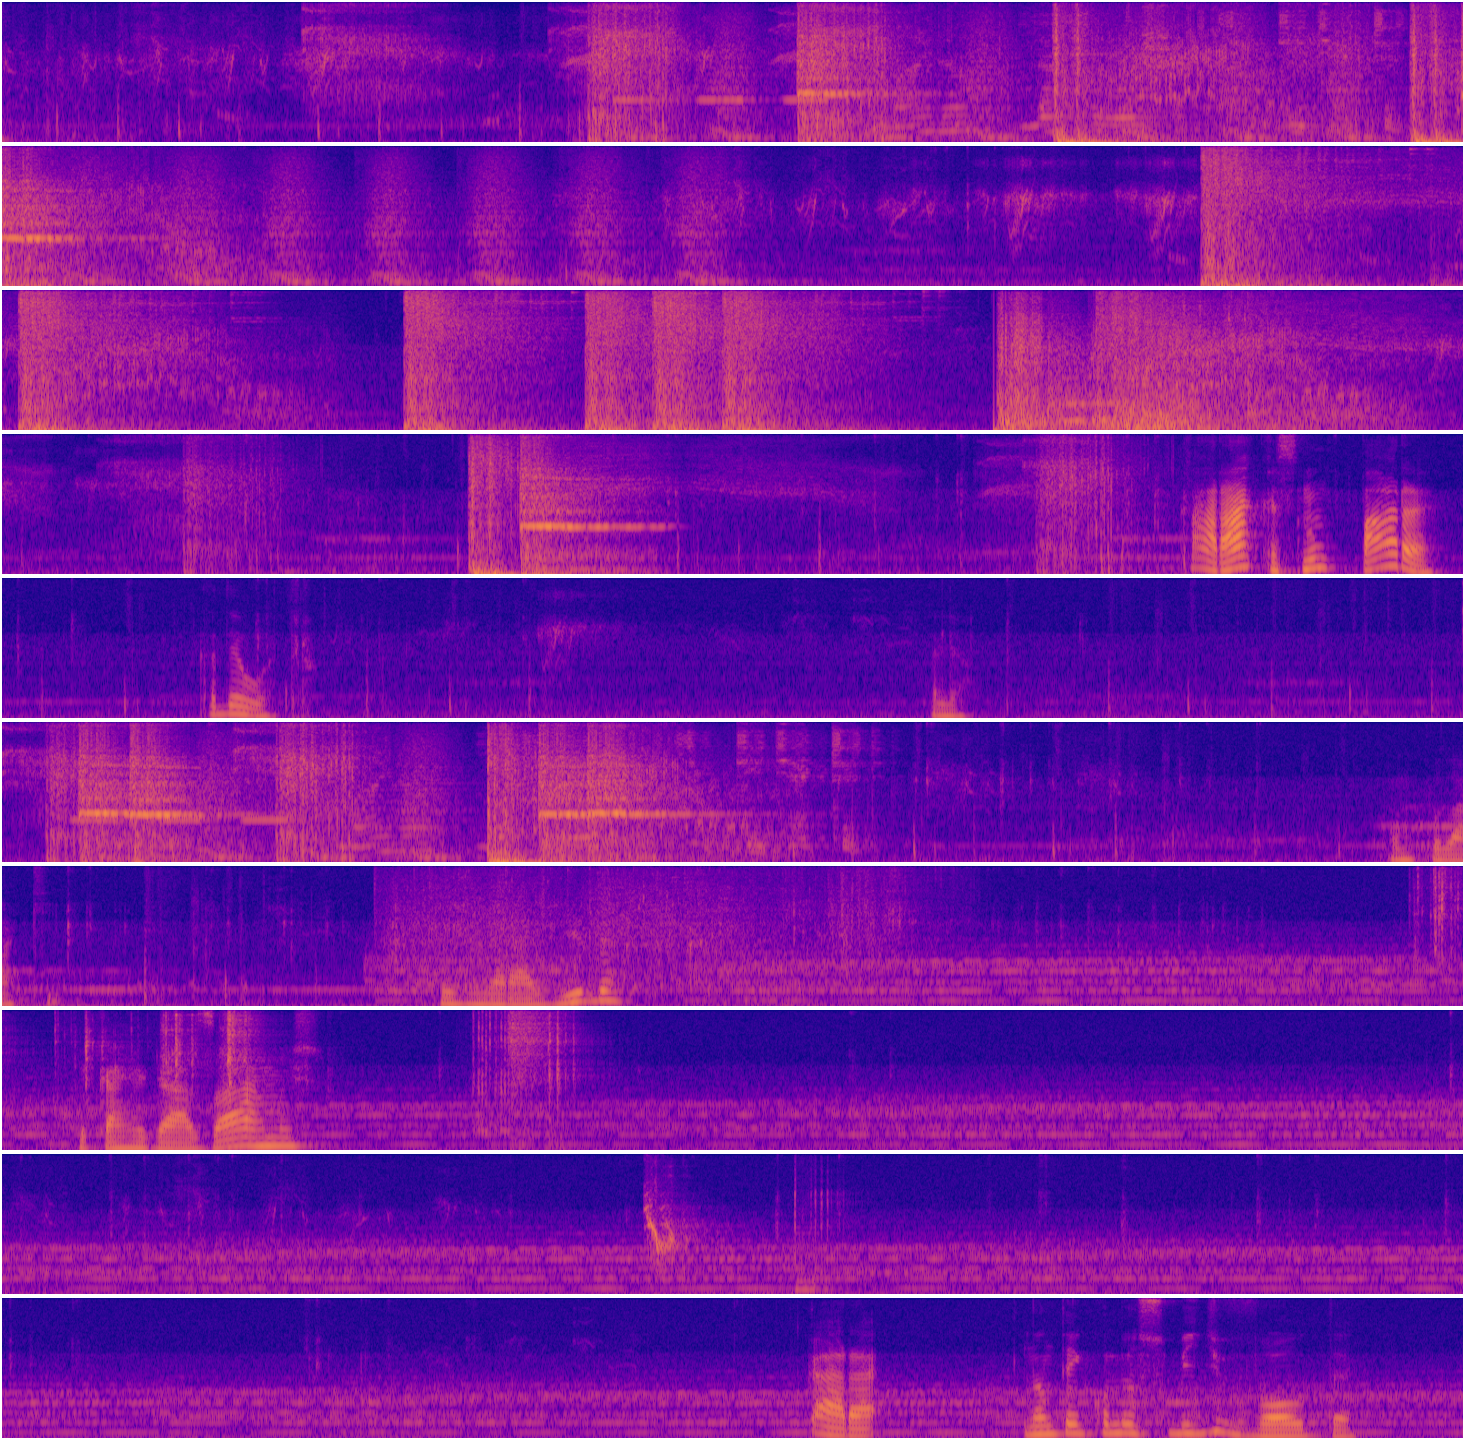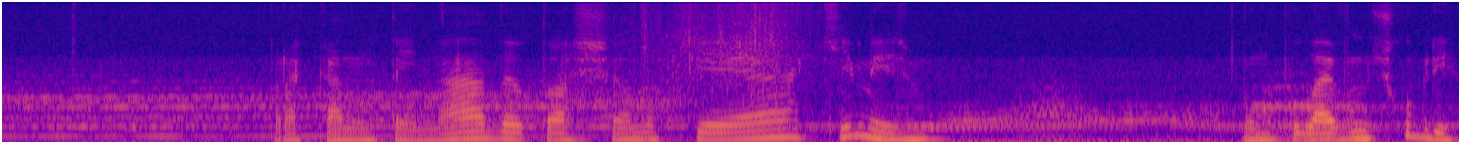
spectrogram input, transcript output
Caraca, se não para. Cadê o outro? Olha. Vamos pular aqui. Regenerar a vida. Recarregar as armas. Cara, não tem como eu subir de volta. Pra cá não tem nada, eu tô achando que é aqui mesmo. Vamos pular e vamos descobrir.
